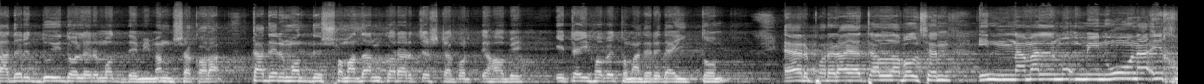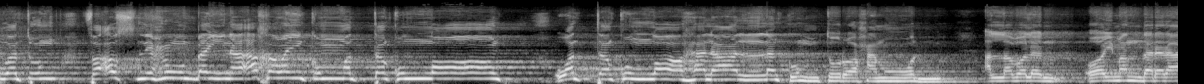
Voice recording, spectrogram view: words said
তাদের দুই দলের মধ্যে মীমাংসা করা, তাদের মধ্যে সমাধান করার চেষ্টা করতে হবে, এটাই হবে তোমাদের দায়িত্ব। এরপরে আয়াতে আল্লাহ বলছেন, ইন্নামাল মুমিনুনা ইখওয়াতুন ফাসলিহু বাইনা আখাওয়াইকুম ওয়াত্তাকুল্লাহ। আল্লাহ বলেন, ও ইমানদারেরা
